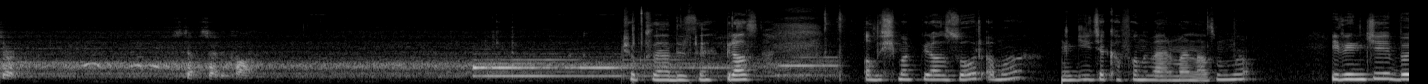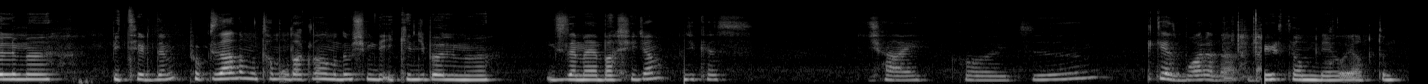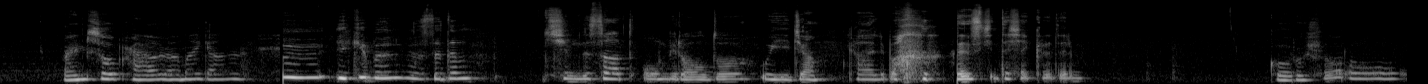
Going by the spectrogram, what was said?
Sir, step inside the car. Çok güzel dizi. Biraz alışmak biraz zor ama iyice kafanı vermen lazım ama birinci bölümü bitirdim. Çok güzeldi ama tam odaklanamadım. Şimdi ikinci bölümü izlemeye başlayacağım. İkinci kez çay koydum. İlk kez bu arada bir thumbnail yaptım. I'm so proud oh my god. İki bölüm izledim. Şimdi saat 11 oldu. Uyuyacağım galiba. Sizin için teşekkür ederim. Görüşürüz.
